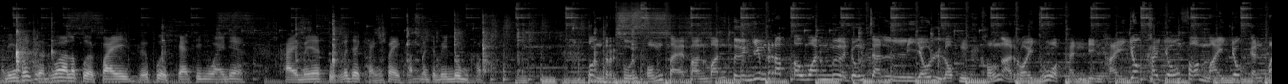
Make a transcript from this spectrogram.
อันนี้ถ้าเกิดว่าเราเปิดไฟหรือเปิดแก๊สทิ้งไว้เนี่ยไข่มันจะสุกและจะแข็งไปครับ มันจะไม่นุ่มครับ ต้นตระกูลผมแต่บางบันตื่นยิ้มรับะวันเมื่อดวงจันทร์เลี้ยวหลบ ของอร่อยทั่วแผ่นดินไทย ยกขยงฟอร์มใหม่ยกกันไป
